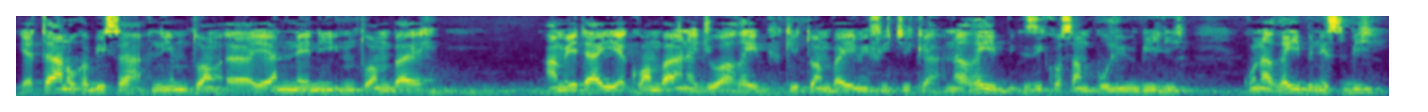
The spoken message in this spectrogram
ya tano kabisa ni mtu uh, ya nne ni mtu ambaye amedai ya kwamba anajua ghaib kitu ambaye imefichika. Na ghaib ziko sampuli mbili. Kuna ghaib nisbi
